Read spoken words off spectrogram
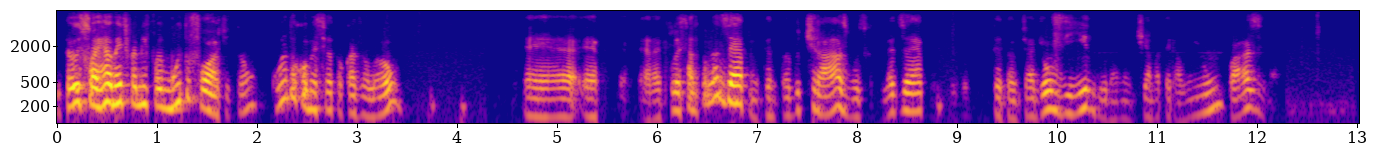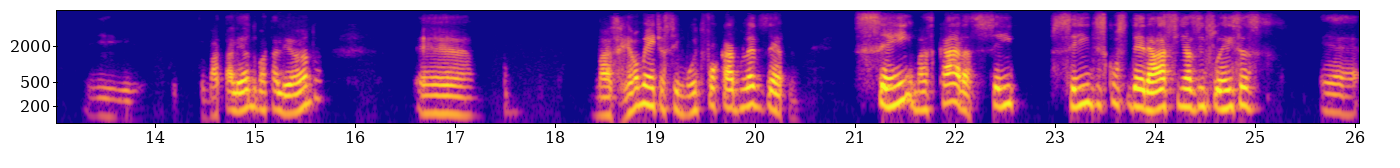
Então isso aí realmente para mim foi muito forte. Então, quando eu comecei a tocar violão, é, é, era influenciado pelo Led Zeppelin, tentando tirar as músicas do Led Zeppelin, tentando tirar de ouvido, né? não tinha material nenhum, quase. Né? E fui batalhando, batalhando. É, mas realmente, assim, muito focado no Led Zeppelin. Sem, mas, cara, sem, sem desconsiderar, assim, as influências, é,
